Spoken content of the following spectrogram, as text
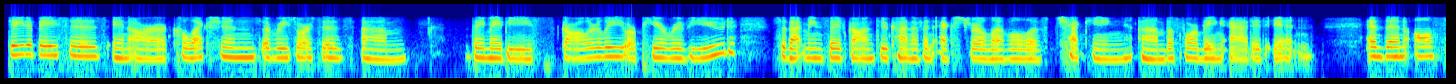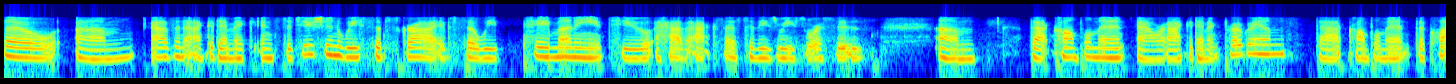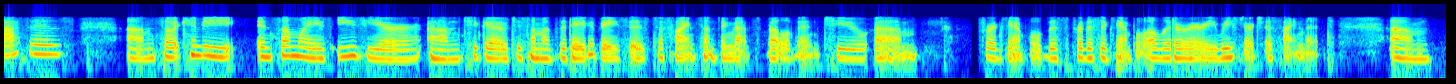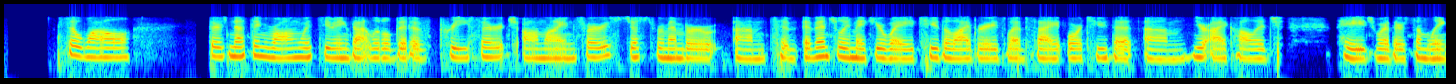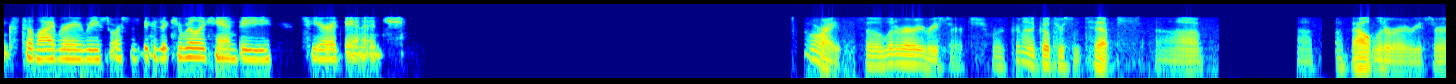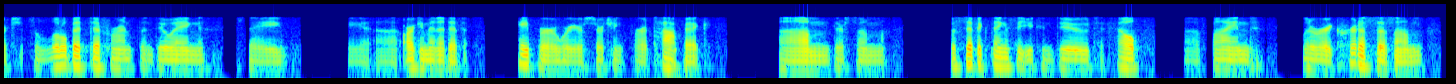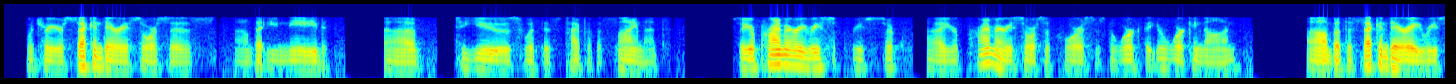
databases, in our collections of resources, um, they may be scholarly or peer reviewed. So that means they've gone through kind of an extra level of checking um, before being added in. And then also, um, as an academic institution, we subscribe. So we pay money to have access to these resources um, that complement our academic programs, that complement the classes. Um, so it can be in some ways easier um, to go to some of the databases to find something that's relevant to, um, for example, this for this example, a literary research assignment. Um, so while there's nothing wrong with doing that little bit of pre-search online first. Just remember um, to eventually make your way to the library's website or to the um, your iCollege page where there's some links to library resources because it can, really can be to your advantage. All right, so literary research. We're going to go through some tips uh, uh, about literary research. It's a little bit different than doing, say, a uh, argumentative paper where you're searching for a topic. Um, there's some specific things that you can do to help uh, find literary criticism, which are your secondary sources uh, that you need uh, to use with this type of assignment. So your primary uh, your primary source, of course, is the work that you're working on, uh, but the secondary res-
